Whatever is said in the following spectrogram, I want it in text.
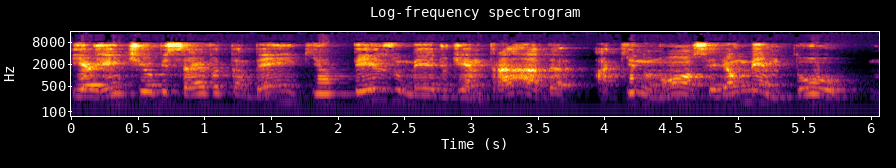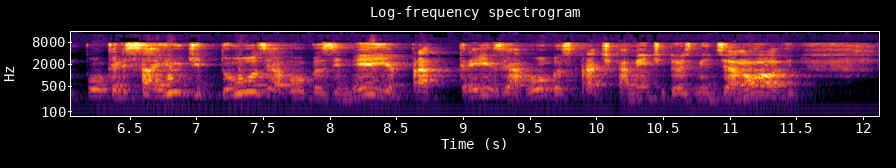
E a gente observa também que o peso médio de entrada aqui no nosso, ele aumentou um pouco, ele saiu de 12 arrobas e meia para 13 arrobas praticamente em 2019,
